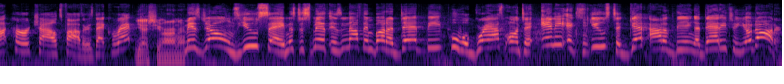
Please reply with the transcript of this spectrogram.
not her child's father. Is that correct? Yes, Your Honor. Ms. Jones, you say Mr. Smith is nothing but a deadbeat who will grasp onto any excuse to get out of being a daddy to your daughter.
